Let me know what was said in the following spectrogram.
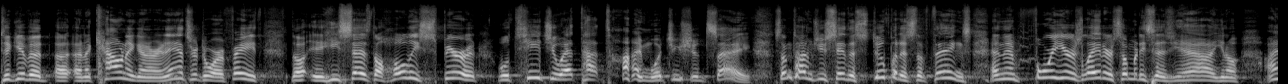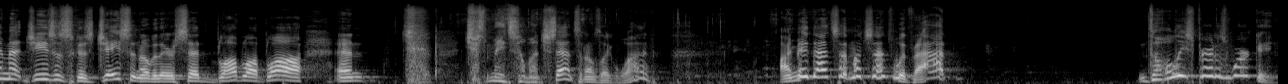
to give a, a, an accounting or an answer to our faith, the, he says the Holy Spirit will teach you at that time what you should say. Sometimes you say the stupidest of things, and then four years later, somebody says, Yeah, you know, I met Jesus because Jason over there said blah, blah, blah, and it just made so much sense. And I was like, What? I made that so much sense with that? The Holy Spirit is working.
